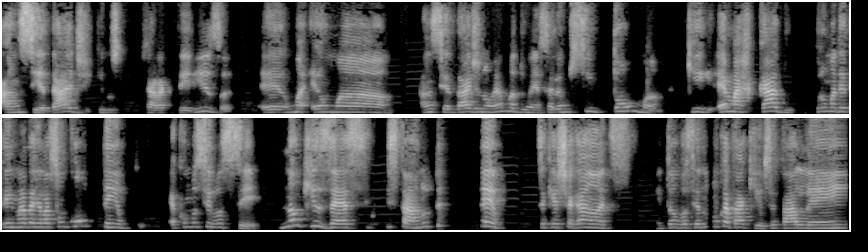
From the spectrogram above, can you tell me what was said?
a ansiedade que nos caracteriza é uma, é uma a ansiedade não é uma doença, ela é um sintoma que é marcado por uma determinada relação com o tempo. É como se você não quisesse estar no tempo. Você quer chegar antes. Então você nunca está aqui, você está além,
